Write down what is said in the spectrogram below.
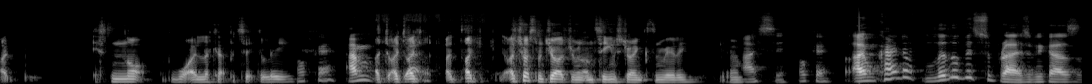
I, it's not what I look at particularly. Okay, I'm. I, I, I, I, I trust my judgment on team strength and really. Yeah. I see. Okay, I'm kind of a little bit surprised because,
